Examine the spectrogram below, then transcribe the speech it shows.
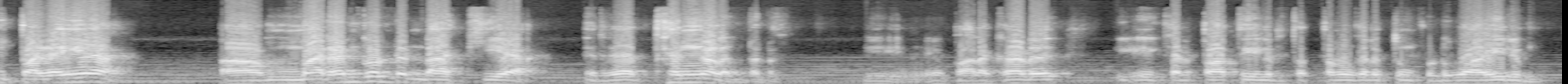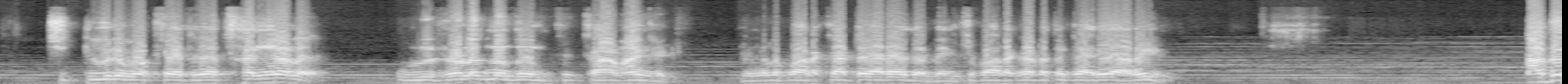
ഈ പഴയ മരം കൊണ്ടുണ്ടാക്കിയ രഥങ്ങളുണ്ടല്ലോ. ഈ പാലക്കാട് ഈ കൽപ്പാത്തിയിലും തത്തമംഗലത്തും കൊടുവായിലും ചിറ്റൂരും ഒക്കെ രഥങ്ങൾ ഉരുളുന്നത് നമുക്ക് കാണാൻ കഴിയും. നിങ്ങൾ പാലക്കാട്ടുകാരായതുകൊണ്ട് എനിക്ക് പാലക്കാടത്തെ കാര്യം അറിയും. അത്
